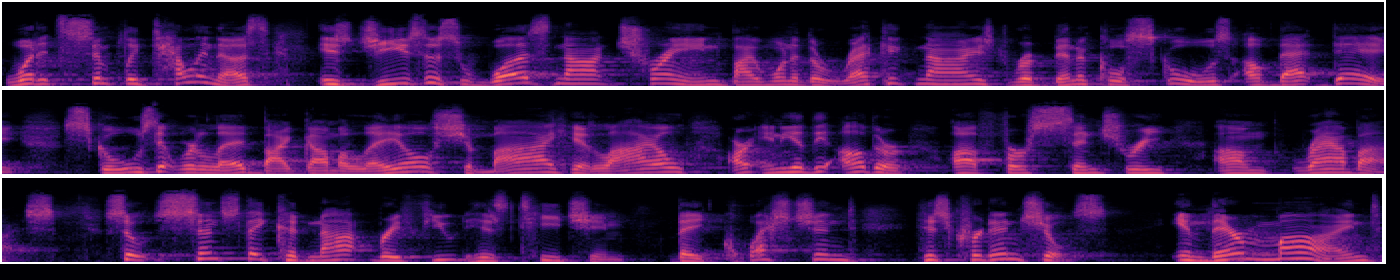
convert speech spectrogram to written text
What it's simply telling us is Jesus was not trained by one of the recognized rabbinical schools of that day, schools that were led by Gamaliel, Shammai, Hillel, or any of the other uh, first century um, rabbis. So, since they could not refute his teaching, they questioned his credentials. In their mind,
